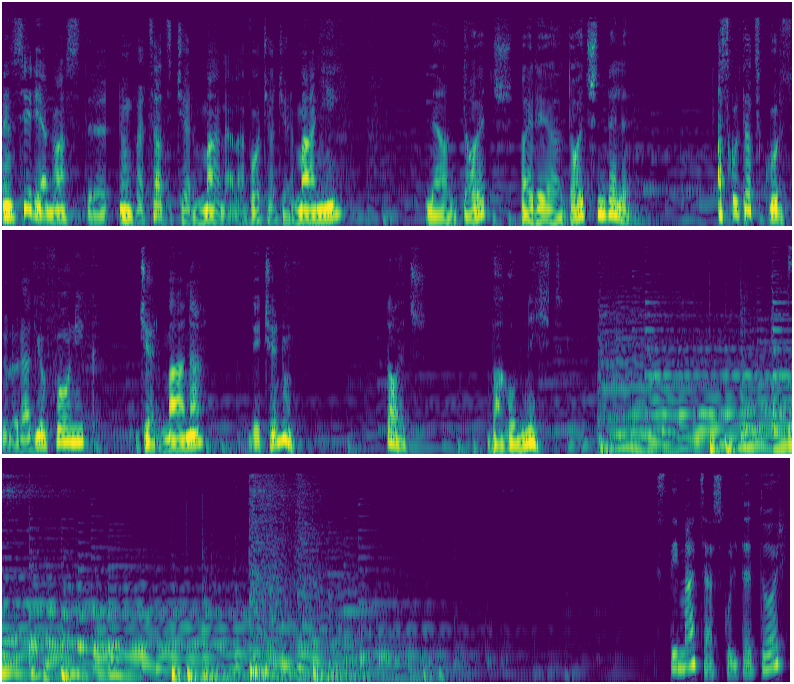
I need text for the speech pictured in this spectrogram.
În seria noastră Învățați Germana la Vocea Germaniei Lernt Deutsch bei der Deutschen Welle. Ascultați cursul radiofonic Germana, de ce nu? Deutsch. Warum nicht? Stimați ascultători,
